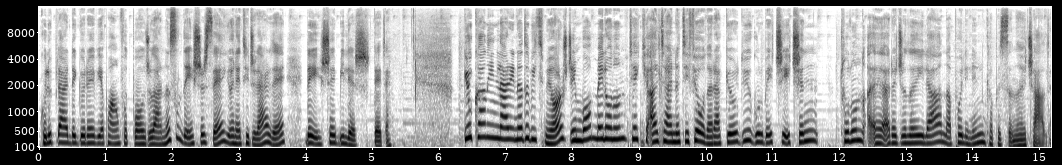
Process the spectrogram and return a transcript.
Kulüplerde görev yapan futbolcular nasıl değişirse yöneticiler de değişebilir dedi. Gökhan İnler inadı bitmiyor. Jimbo Melo'nun tek alternatifi olarak gördüğü gurbetçi için Tul'un e, aracılığıyla Napoli'nin kapısını çaldı.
